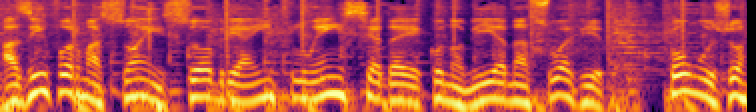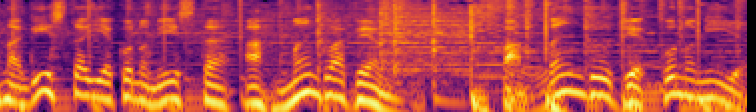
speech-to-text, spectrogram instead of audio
As informações sobre a influência da economia na sua vida, com o jornalista e economista Armando Avena. Falando de economia.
